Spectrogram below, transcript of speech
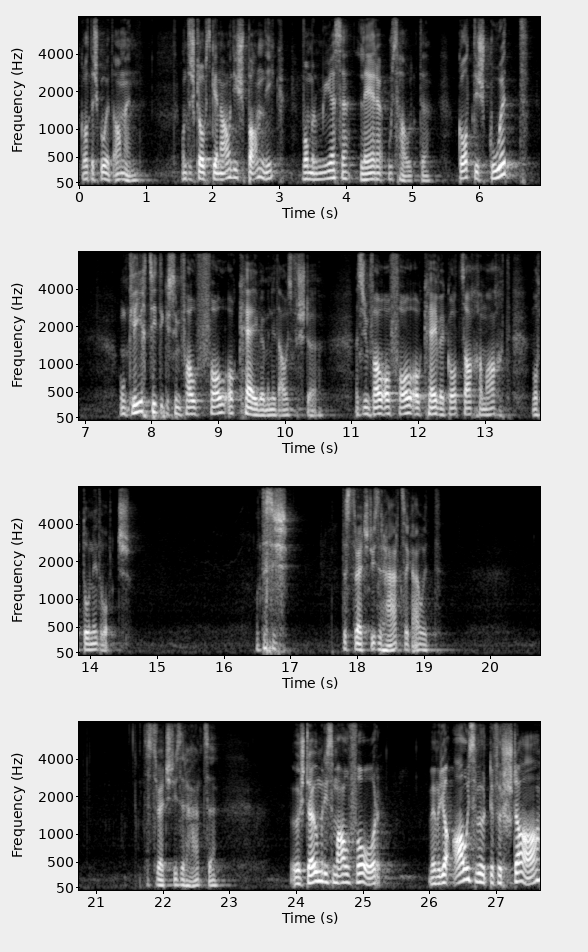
Gott ist gut, Amen. Und das ist, glaube ich, genau die Spannung, die wir müssen lernen aushalten. Gott ist gut und gleichzeitig ist es im Fall voll okay, wenn wir nicht alles verstehen. Es ist im Fall auch voll okay, wenn Gott Sachen macht, die du nicht willst. Und das ist, das stretcht unser Herzen, gell? Das stretcht unser Herzen. Und stellen wir uns mal vor, wenn wir ja alles würden verstehen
